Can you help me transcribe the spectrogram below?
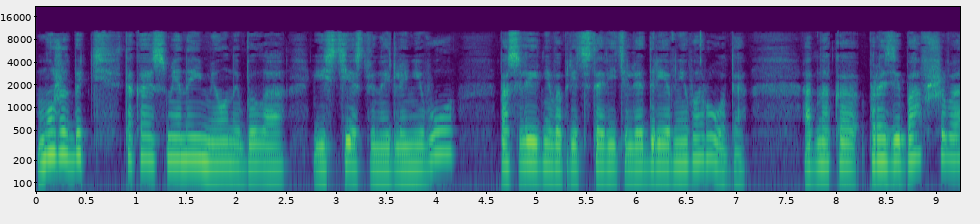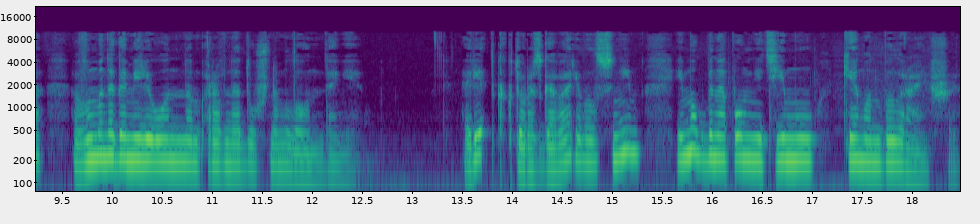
Может быть, такая смена имен и была естественной для него, последнего представителя древнего рода, однако прозябавшего в многомиллионном равнодушном Лондоне. Редко кто разговаривал с ним и мог бы напомнить ему, кем он был раньше.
